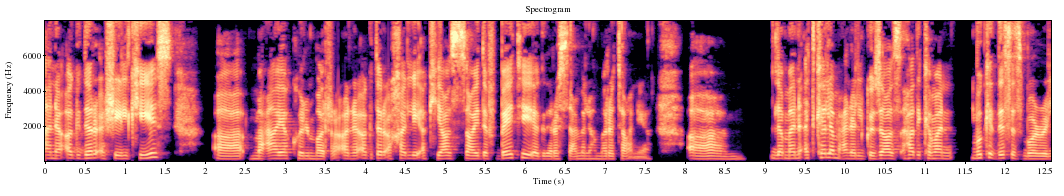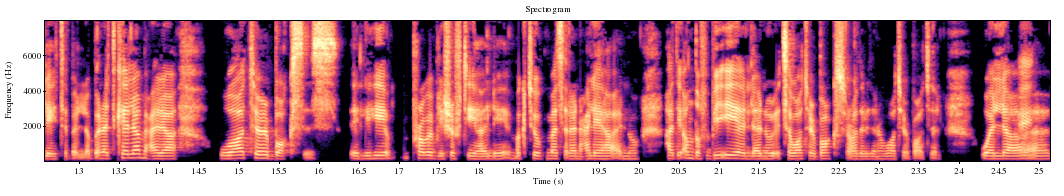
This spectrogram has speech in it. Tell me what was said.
أنا أقدر أشيل كيس معايا كل مرة. أنا أقدر أخلي أكياس زايدة في بيتي أقدر أستعملها مرة تانية. لما أتكلم عن القزاز هذه كمان ممكن this is more relatable. لما نتكلم على water boxes اللي هي probably شفتيها اللي مكتوب مثلا عليها إنه هذه أنظف بيئيا لأنه it's a water box rather than a water bottle. ولا إيه.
